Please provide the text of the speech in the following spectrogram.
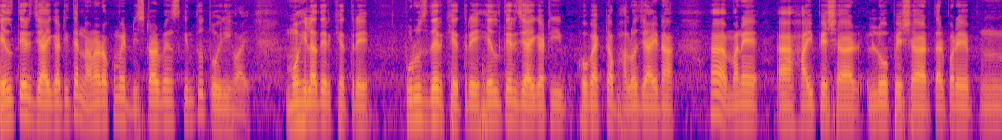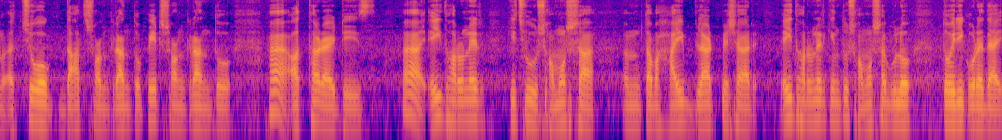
হেলথের জায়গাটিতে নানা রকমের ডিস্টারবেন্স কিন্তু তৈরি হয়। মহিলাদের ক্ষেত্রে, পুরুষদের ক্ষেত্রে হেলথের জায়গাটি খুব একটা ভালো যায় না। হ্যাঁ মানে হাই প্রেশার লো প্রেশার তারপরে চোখ, দাঁত সংক্রান্ত, পেট সংক্রান্ত হ্যাঁ আর্থারাইটিস হ্যাঁ এই ধরনের কিছু সমস্যা তারপর হাই ব্লাড প্রেশার এই ধরনের কিন্তু সমস্যাগুলো তৈরি করে দেয়।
